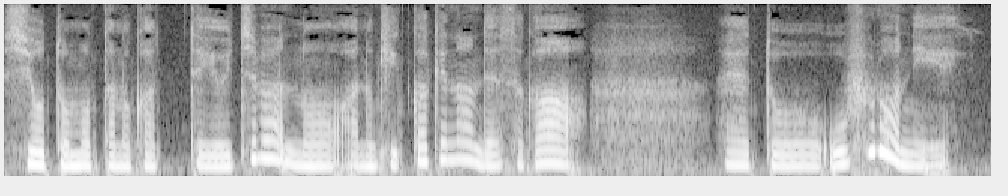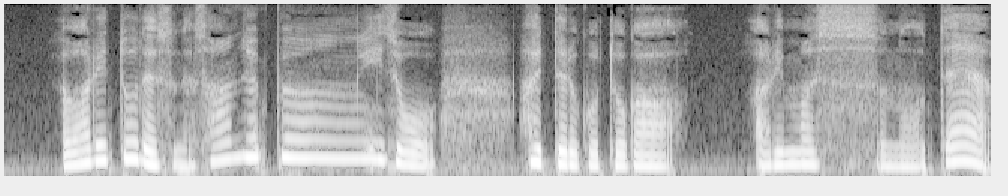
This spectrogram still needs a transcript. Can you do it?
しようと思ったのかっていう一番のあのきっかけなんですが、えっ、ー、と、お風呂に割とですね、30分以上入ってることがありますので、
